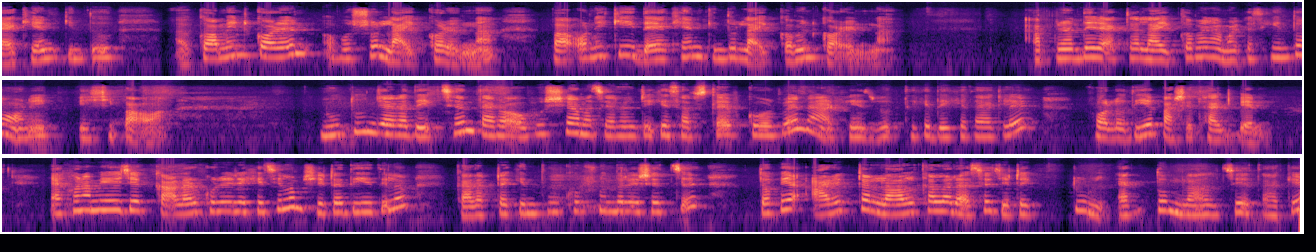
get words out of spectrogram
দেখেন, কিন্তু কমেন্ট করেন, অবশ্য লাইক করেন না, বা অনেকেই দেখেন, কিন্তু লাইক কমেন্ট করেন না। আপনাদের একটা লাইক কমেন্ট আমার কাছে কিন্তু অনেক বেশি পাওয়া। নতুন যারা দেখছেন, তারা অবশ্যই আমার চ্যানেলটিকে সাবস্ক্রাইব করবেন আর ফেসবুক থেকে দেখে থাকলে ফলো দিয়ে পাশে থাকবেন। এখন আমি ওই যে কালার করে রেখেছিলাম, সেটা দিয়ে দিলাম। কালারটা কিন্তু খুব সুন্দর এসেছে। তবে আরেকটা লাল কালার আছে, যেটা একটু একদম লালচে থাকে,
